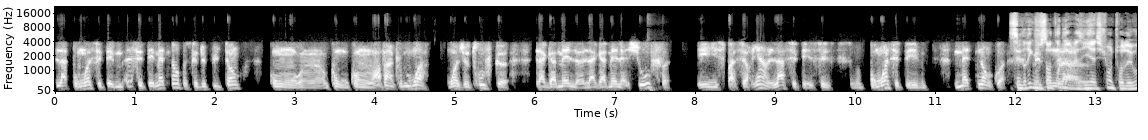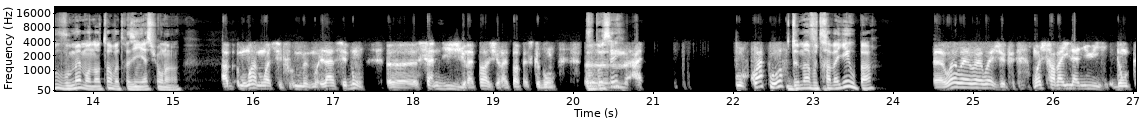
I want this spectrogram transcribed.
là pour moi c'était c'était maintenant parce que depuis le temps qu'on qu'on qu'on enfin que moi moi je trouve que la gamelle la gamelle elle chauffe et il se passe rien. Là c'était pour moi c'était maintenant quoi. Cédric, Mais vous sentez de la résignation autour de vous? Vous-même, on entend votre résignation là. Ah, moi moi c'est là c'est bon. Euh, samedi j'irai pas j'irai pas parce que bon Vous bossez? ah, pourquoi pour? Demain, vous travaillez ou pas? Euh, ouais, ouais, ouais, ouais. Moi, je travaille la nuit, donc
